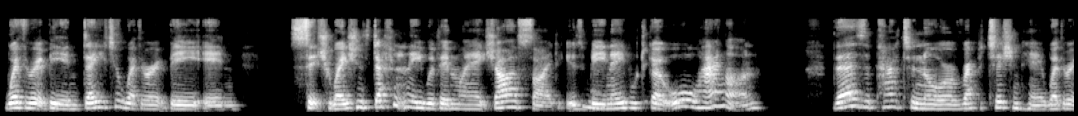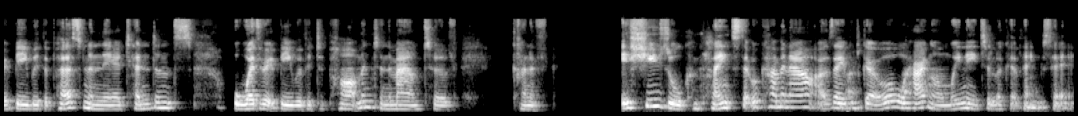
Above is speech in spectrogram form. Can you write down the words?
whether it be in data, whether it be in situations, definitely within my HR side, is being able to go, oh, hang on, there's a pattern or a repetition here, whether it be with the person and the attendance, or whether it be with a department and the amount of kind of issues or complaints that were coming out. I was able to go, oh, hang on, we need to look at things here.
